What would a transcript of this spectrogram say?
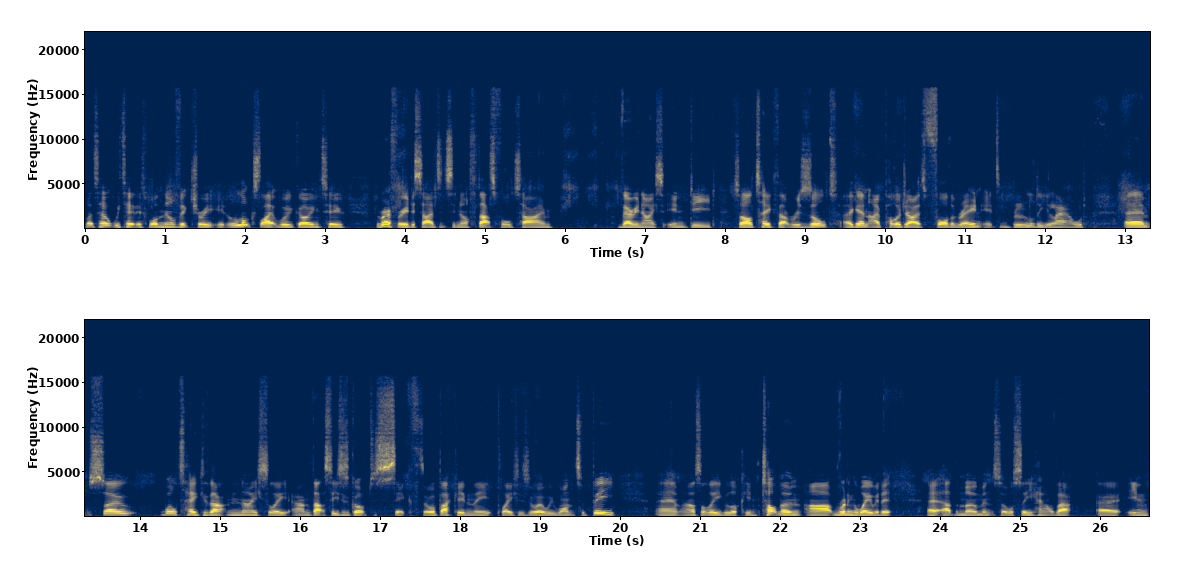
Let's hope we take this 1-0 victory. It looks like we're going to. The referee decides it's enough. That's full time. Very nice indeed. So I'll take that result. Again, I apologise for the rain. It's bloody loud. Um, so we'll take that nicely. And that sees us go up to sixth. So we're back in the places where we want to be. Um, how's the league looking? Tottenham are running away with it uh, at the moment. So we'll see how that uh, in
